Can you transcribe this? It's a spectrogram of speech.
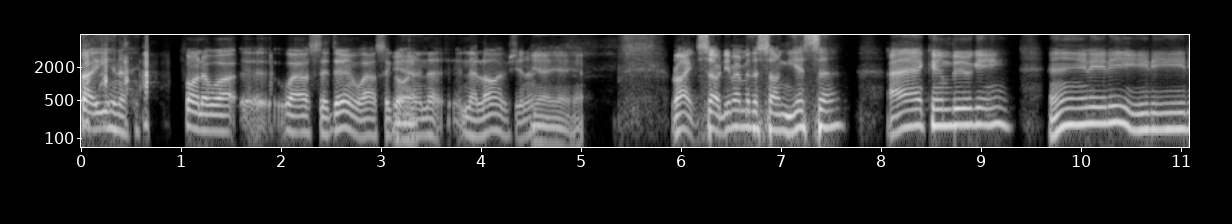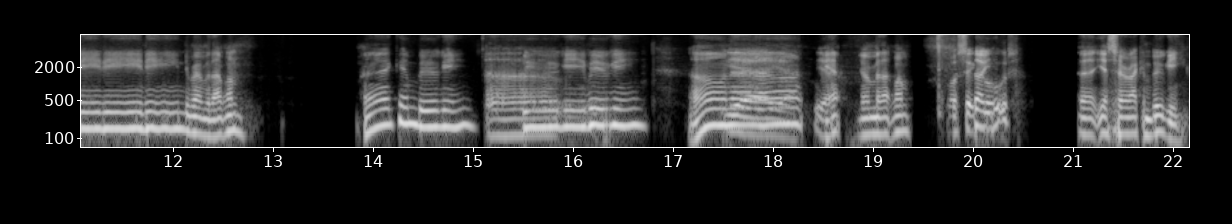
no. You know, find out what uh, what else they're doing, what else they got Yeah. in their in their lives. You know. Yeah, yeah, yeah. Right. So, do you remember the song "Yes Sir"? I can boogie. Do you remember that one? I can boogie, Um, boogie, boogie. Oh no! yeah, yeah, yeah. You remember that one? What's it So- called? Uh, yes, sir. I can boogie.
